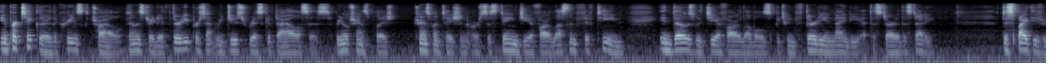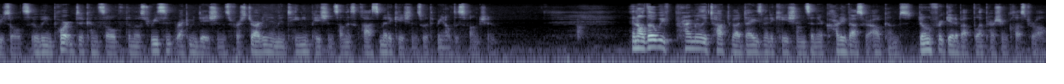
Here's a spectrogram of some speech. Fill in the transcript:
In particular, the Credence trial demonstrated a 30% reduced risk of dialysis, renal transplantation, or sustained GFR less than 15 in those with GFR levels between 30 and 90 at the start of the study. Despite these results, it will be important to consult the most recent recommendations for starting and maintaining patients on this class of medications with renal dysfunction. And although we've primarily talked about diabetes medications and their cardiovascular outcomes, don't forget about blood pressure and cholesterol.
